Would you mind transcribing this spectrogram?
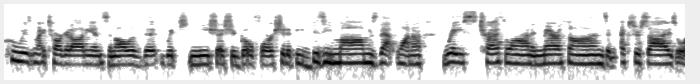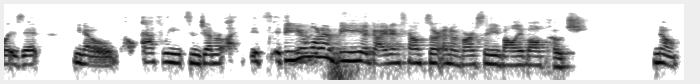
who is my target audience and all of the which niche I should go for. Should it be busy moms that want to race triathlon and marathons and exercise, or is it you know, athletes in general. It's, it's Do you want to be a guidance counselor and a varsity volleyball coach? No,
